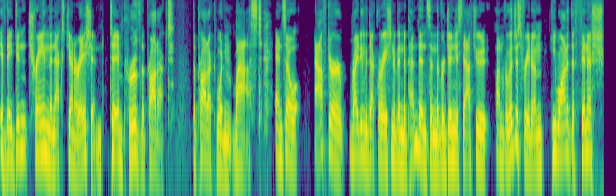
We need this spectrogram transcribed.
if they didn't train the next generation to improve the product, the product wouldn't last. And so after writing the Declaration of Independence and the Virginia Statute on Religious Freedom, he wanted to finish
